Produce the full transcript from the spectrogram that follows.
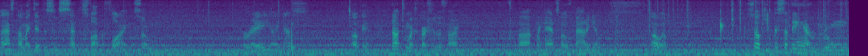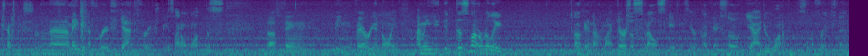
Last time I did this, it sent the stopper flying, so hooray, I guess? Okay, not too much pressure this time. Uh, my hand smells bad again. Oh well. So keep this thing at room temperature. Nah, maybe in the fridge. Yeah, the fridge, because I don't want this uh, thing being very annoying. I mean, it does not really... Okay, never mind. There's a smell escaping here. Okay, so yeah, I do want to put this in the fridge then.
